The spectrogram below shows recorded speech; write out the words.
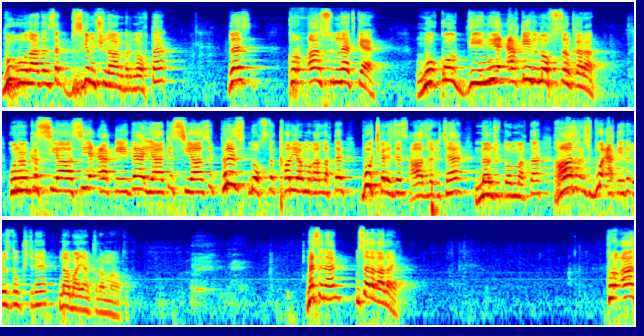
bu ulardan bizga tushunadigan bir nuqta. Biz qur'on sunnatga nuqul diniy aqida nuqtasidan qarab unaqa siyosiy aqida yoki siyosiy prinsip nuqtasidan qarayolmaganlikdan bu krizis hozirgacha mavjud bo'lmoqda. Hozirgacha bu aqida o'zining kuchini namoyon qilolmayapti masalan misol olaylik qur'on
